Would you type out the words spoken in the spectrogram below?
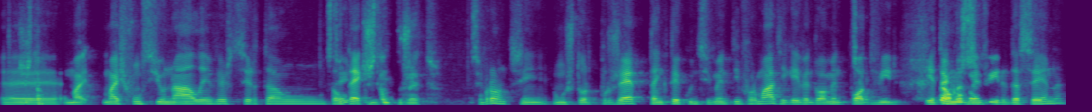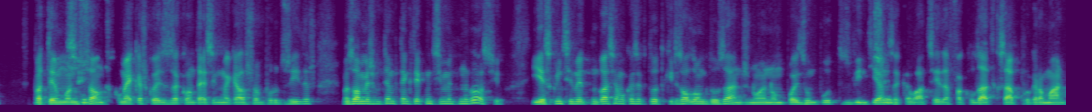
Gestão. eh, mais, mais funcional em vez de ser tão, tão Sim, técnico. gestão de projeto. Sim. Pronto, sim. Um gestor de projeto tem que ter conhecimento de informática, eventualmente pode vir e até Não, mas- convém vir da cena para ter uma Sim. noção de como é que as coisas acontecem, como é que elas são produzidas, mas ao mesmo tempo tem que ter conhecimento de negócio. E esse conhecimento de negócio é uma coisa que tu adquires ao longo dos anos, não é? Não pões um puto de 20 anos Sim. acabado de sair da faculdade que sabe programar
